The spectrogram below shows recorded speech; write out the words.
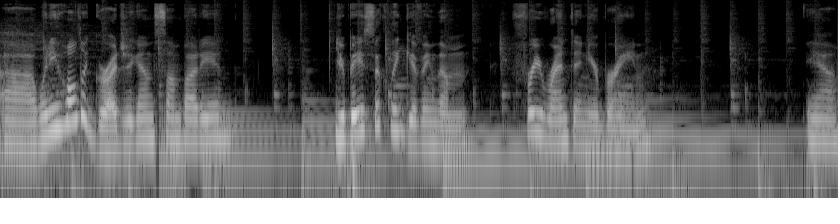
Uh, when you hold a grudge against somebody, you're basically giving them free rent in your brain. Yeah.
